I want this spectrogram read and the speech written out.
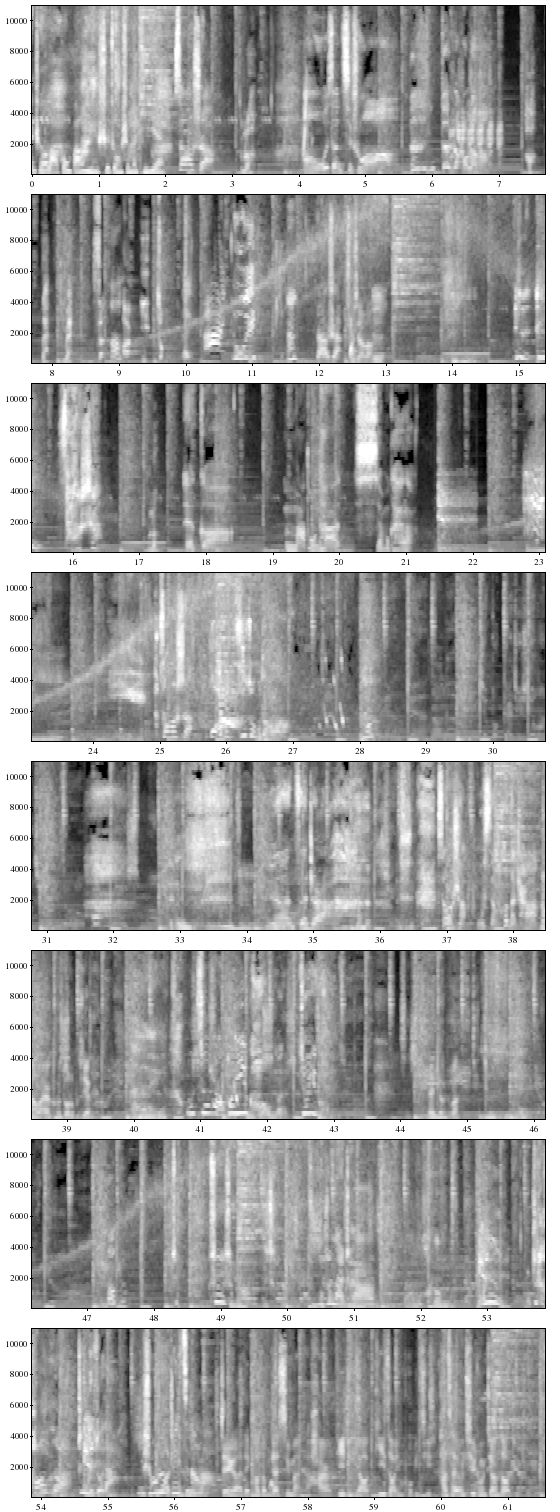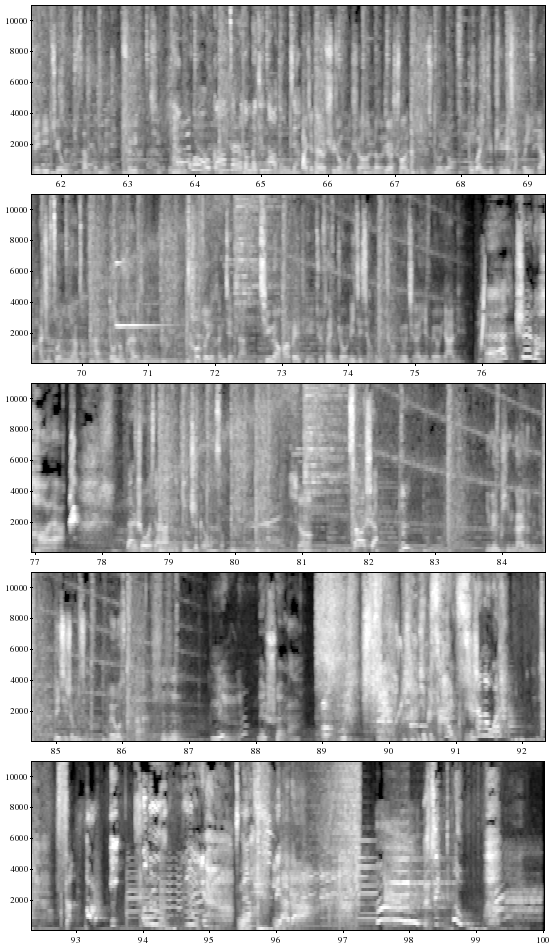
变成老公绑你是种什么体验？肖老师，怎么了？嗯，我想起床，但是好冷啊。好，来准备，三二一，走。哎，啊呦喂，嗯，肖老师出现了。嗯嗯嗯，肖老师，怎么了？那个马桶它掀不开了。嗯，肖老师，我耳机找不到了。嗯，原来在这儿啊，肖老师，我想喝奶茶。那玩意儿喝多了不健康。哎呀，我就想喝一口嘛，就一口。那你等着吧。啊，这这是什么？你尝尝。这不是奶茶，能喝吗？嗯，这好好喝，这你做的？你什么时候有这个技能了？这个得靠咱们家新买的海尔 D 零幺低噪音破壁机，它采用七重降噪技术，最低只有五十三分贝，声音很轻。难怪我刚刚在这都没听到动静。而且它有十种模式哦，冷热双打一机多用，不管你是平时想喝饮料，还是做营养早餐，都能派得上用场。操作也很简单，轻量化杯体，就算你这种力气小的女生，用起来也没有压力。哎，这个好呀，但是我想让你一直给我做。行。肖老师，嗯，你连瓶盖都拧不开，力气这么小。没我怎么办？哼哼，嗯，没水了。你个菜鸡，让开我来！三二一，怎么样，厉害吧？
